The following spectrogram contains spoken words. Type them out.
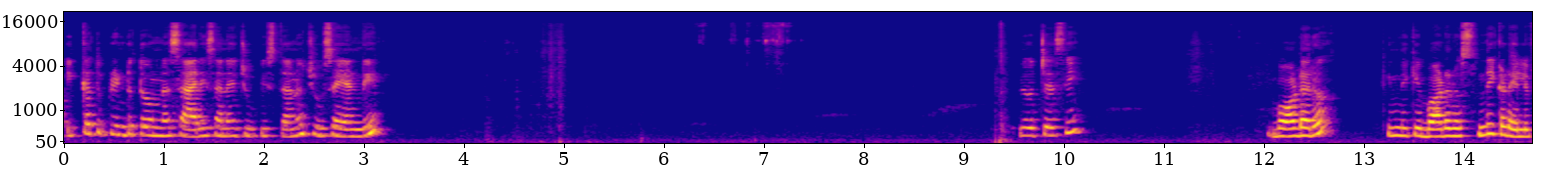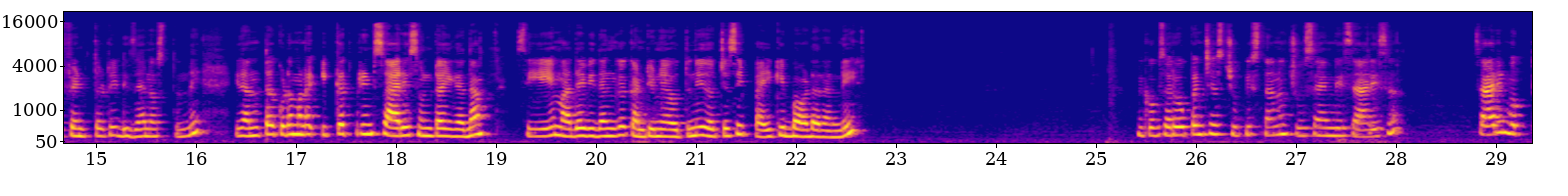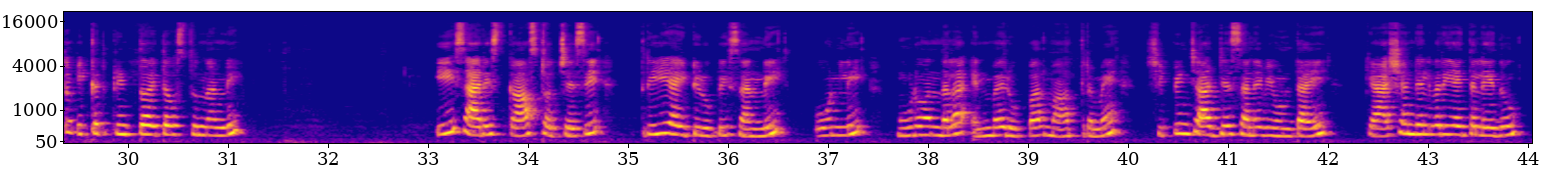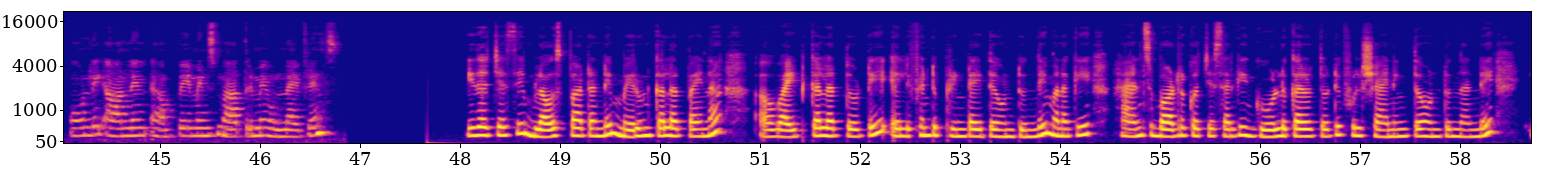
ఇక్కత్ ప్రింట్తో ఉన్న శారీస్ అనేది చూపిస్తాను. చూసేయండి. ఇది వచ్చేసి బార్డర్. కిందికి బార్డర్ వస్తుంది ఇక్కడ ఎలిఫెంట్ తోటి డిజైన్ వస్తుంది. ఇదంతా కూడా మనకి ఇక్కత్ ప్రింట్ శారీస్ ఉంటాయి కదా సేమ్ అదే విధంగా కంటిన్యూ అవుతుంది. ఇది వచ్చేసి పైకి బార్డర్ అండి. మీకు ఒకసారి ఓపెన్ చేసి చూపిస్తాను చూసేయండి శారీస్. శారీ మొత్తం ఇక్కత్ ప్రింట్తో అయితే వస్తుందండి. ఈ శారీస్ కాస్ట్ వచ్చేసి త్రీ ఎయిటీ రూపీస్ అండి. ఓన్లీ మూడు వందల ఎనభై రూపాయలు మాత్రమే షిప్పింగ్ ఛార్జెస్ అనేవి ఉంటాయి. క్యాష్ ఆన్ డెలివరీ అయితే లేదు. ఓన్లీ ఆన్లైన్ పేమెంట్స్ మాత్రమే ఉన్నాయి ఫ్రెండ్స్. ఇది వచ్చేసి బ్లౌజ్ పార్ట్ అండి. మెరూన్ కలర్ పైన వైట్ కలర్ తోటి ఎలిఫెంట్ ప్రింట్ అయితే ఉంటుంది. మనకి హ్యాండ్స్ బార్డర్కి వచ్చేసరికి గోల్డ్ కలర్ తోటి ఫుల్ షైనింగ్తో ఉంటుందండి.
